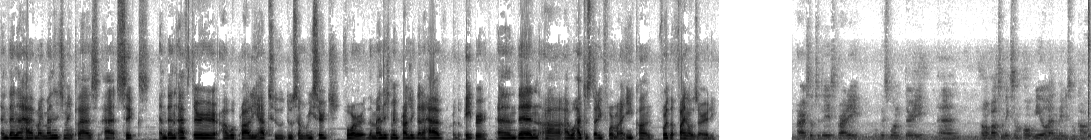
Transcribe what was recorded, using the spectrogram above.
and then I have my management class at 6. And then after I will probably have to do some research for the management project that I have for the paper. And then uh, I will have to study for my econ for the finals already. Alright, so today is Friday, it's 1.30 and I'm about to make some oatmeal and maybe some coffee.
